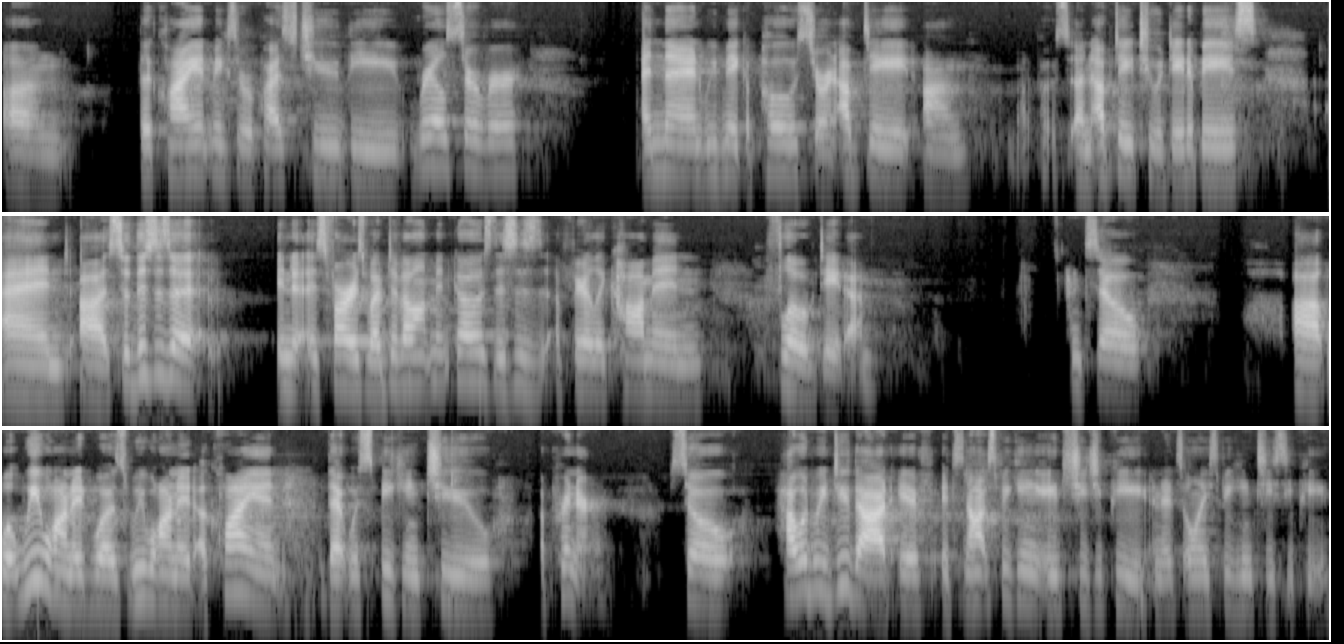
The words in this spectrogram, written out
um, the client makes a request to the Rails server, and then we make a post or an update, um, post, an update to a database. And uh, so this is a, in, as far as web development goes, this is a fairly common flow of data. And so uh, what we wanted was we wanted a client that was speaking to a printer. So how would we do that if it's not speaking HTTP and it's only speaking TCP?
